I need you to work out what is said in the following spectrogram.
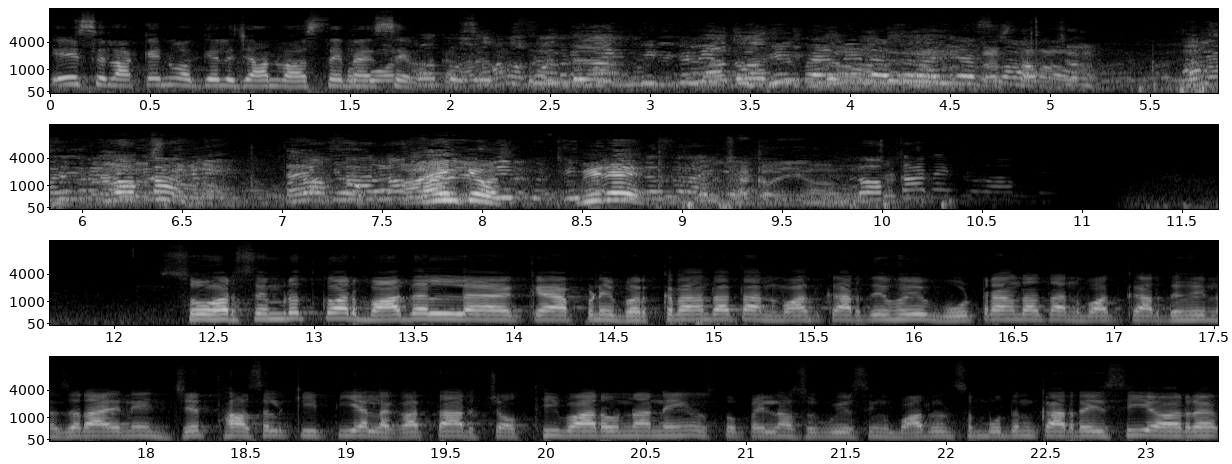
ਇਸ ਇਲਾਕੇ ਨੂੰ ਅੱਗੇ ਲਿਜਾਣ ਵਾਸਤੇ ਮੈਂ ਸੇਵਾ ਕਰਾਂ ਥੈਂਕ ਯੂ ਵੀਰੇ। ਲੋਕਾਂ ਨੇ ਸੋ ਹਰਸਿਮਰਤ ਕੌਰ ਬਾਦਲ ਕਿ ਆਪਣੇ ਵਰਕਰਾਂ ਦਾ ਧੰਨਵਾਦ ਕਰਦੇ ਹੋਏ ਵੋਟਰਾਂ ਦਾ ਧੰਨਵਾਦ ਕਰਦੇ ਹੋਏ ਨਜ਼ਰ ਆਏ ਨੇ ਜਿੱਤ ਹਾਸਲ ਕੀਤੀ ਹੈ ਲਗਾਤਾਰ ਚੌਥੀ ਵਾਰ ਉਹਨਾਂ ਨੇ ਉਸ ਤੋਂ ਪਹਿਲਾਂ ਸੁਖਬੀਰ ਸਿੰਘ ਬਾਦਲ ਸੰਬੋਧਨ ਕਰ ਰਹੇ ਸੀ ਔਰ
